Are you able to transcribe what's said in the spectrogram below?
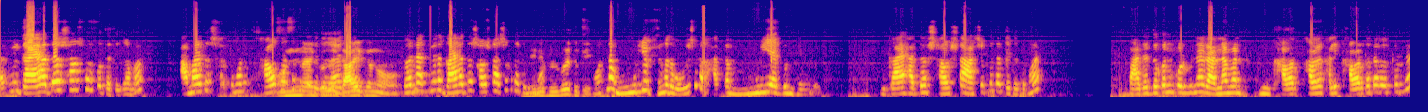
তুমি গায়ে হাত দেওয়ার সাহস কোথা থেকে? আমার আমার তো তোমার সাহস আছে অন্যায় করলে গায়ে কেন? না তুমি গায়ে হাত দেওয়ার সাহসটা আসে কোথা থেকে? ভেঙে না মুড়িয়ে দেবো বুঝছ? তো? হাতটা মুড়িয়ে একদম ভেঙে দেবো। গায়ে হাত দেওয়ার সাহসটা আসে কোথা থেকে তোমার? বাজার দোকান করবে না রান্না খাবার খাবার খালি খাবার কথা করবে?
